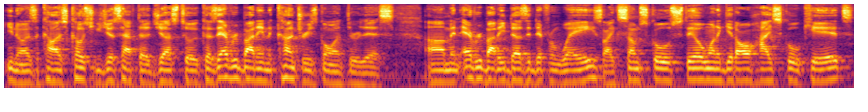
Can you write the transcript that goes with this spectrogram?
you know, as a college coach, you just have to adjust to it because everybody in the country is going through this, um, and everybody does it different ways. Like some schools still want to get all high school kids.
